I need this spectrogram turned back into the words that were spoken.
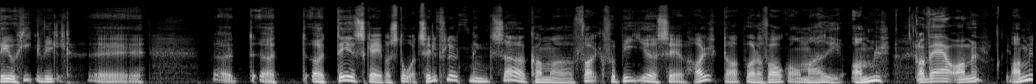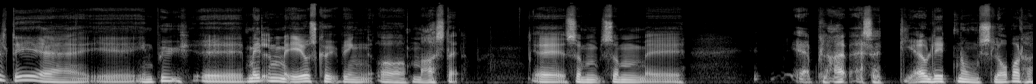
det er jo helt vildt. Øh, og, og, og det skaber stor tilflytning. Så kommer folk forbi og ser, holdt op, hvor der foregår meget i Ommel. Og hvad er Ommel? Ommel, det er øh, en by øh, mellem Ærøskøbing og Marstal, øh, som, som øh, ja, plejer, altså, de er jo lidt nogle slupper der,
